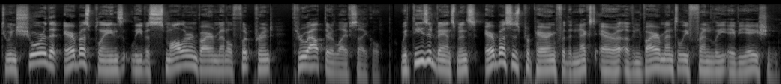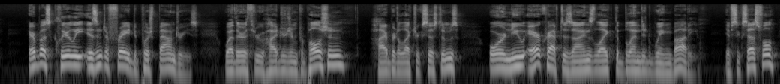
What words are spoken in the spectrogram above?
to ensure that Airbus planes leave a smaller environmental footprint throughout their life cycle. With these advancements, Airbus is preparing for the next era of environmentally friendly aviation. Airbus clearly isn't afraid to push boundaries, whether through hydrogen propulsion, hybrid electric systems, or new aircraft designs like the blended wing body. If successful,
